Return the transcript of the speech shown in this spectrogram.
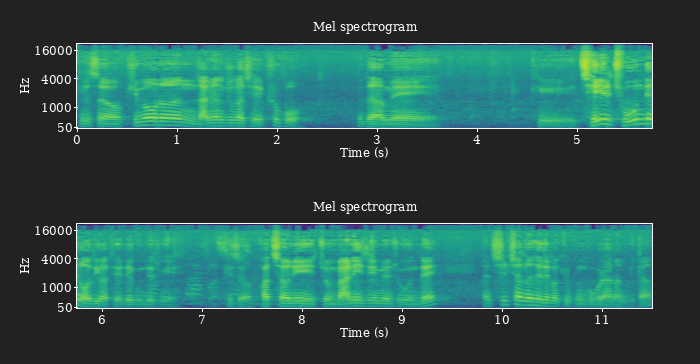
그래서 규모는 남양주가 제일 크고 그 다음에 그 제일 좋은 데는 어디 같아요? 네 군데 중에. 그죠? 과천이 좀 많이 지으면 좋은데 한 7천원 세대밖에 공급을 안 합니다.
